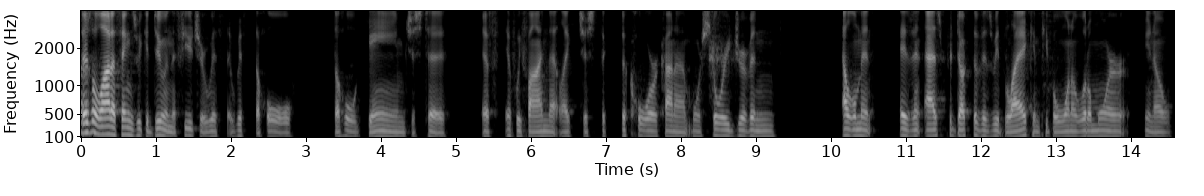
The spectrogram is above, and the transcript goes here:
there's a Uh. lot of things we could do in the future with with the whole the whole game just to if if we find that like just the, the core kind of more story driven element isn't as productive as we'd like and people want a little more you know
